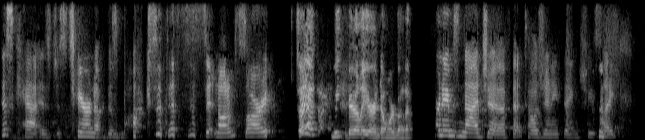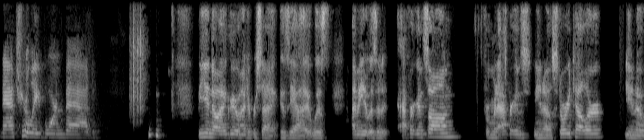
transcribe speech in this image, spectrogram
This cat is just tearing up this box that this is sitting on. I'm sorry. so yeah we barely are. don't worry about it Her name's Nadja, if that tells you anything. She's like naturally born bad. But you know, I agree 100% because yeah, it was, I mean, it was an African song from an African, you know, storyteller, you know,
